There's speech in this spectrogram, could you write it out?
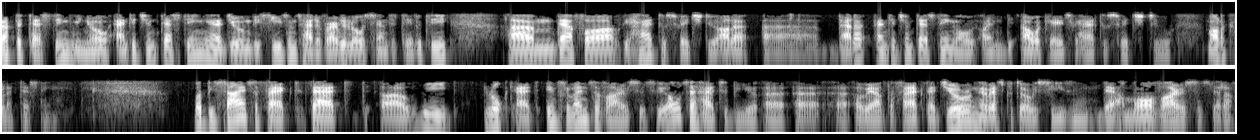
rapid testing, we know antigen testing uh, during the seasons had a very low sensitivity. Um, therefore, we had to switch to other uh, better antigen testing, or, or, in our case, we had to switch to molecular testing. But besides the fact that uh, we looked at influenza viruses, we also had to be uh, uh, aware of the fact that during a respiratory season, there are more viruses that are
